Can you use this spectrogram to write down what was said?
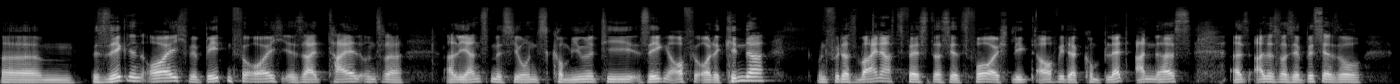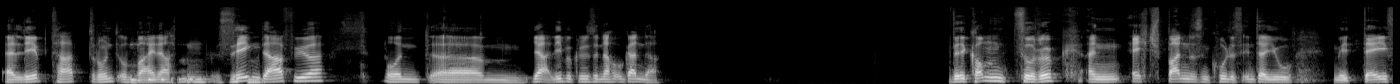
Ähm, wir segnen euch, wir beten für euch. Ihr seid Teil unserer Allianzmissions-Community. Segen auch für eure Kinder und für das Weihnachtsfest, das jetzt vor euch liegt, auch wieder komplett anders als alles, was ihr bisher so erlebt habt rund um Weihnachten. Segen dafür und ähm, ja, liebe Grüße nach Uganda. Willkommen zurück. Ein echt spannendes und cooles Interview mit Dave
